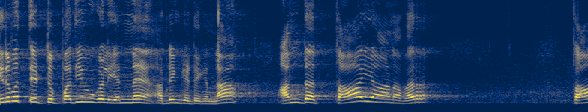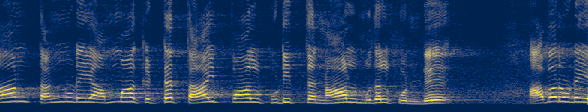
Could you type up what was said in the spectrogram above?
இருபத்தெட்டு பதிவுகள் என்ன அப்படின்னு கேட்டிங்கன்னா அந்த தாயானவர் தான் தன்னுடைய அம்மா கிட்ட தாய்ப்பால் குடித்த நாள் முதல் கொண்டு அவருடைய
